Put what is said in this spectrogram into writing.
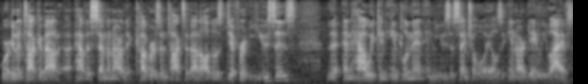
we're going to talk about uh, have a seminar that covers and talks about all those different uses that, and how we can implement and use essential oils in our daily lives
